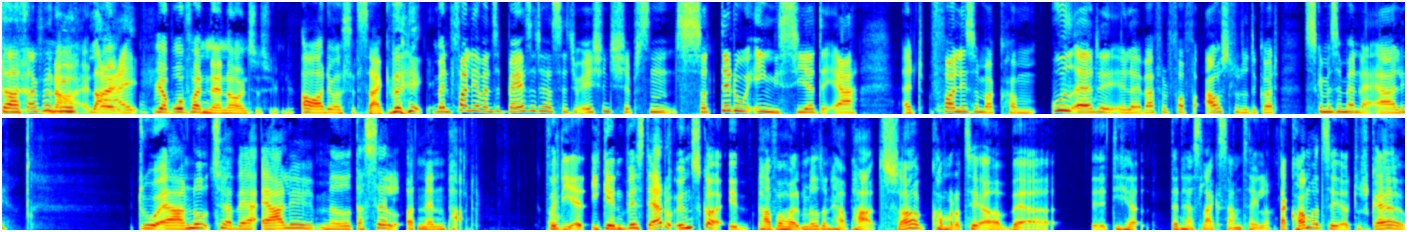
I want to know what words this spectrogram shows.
så tak for nu. Nej. Vi har brug for en anden øjensynlig. Åh, oh, det var sødt sagt. Men for lige at vende tilbage til det her situationship, sådan, så det du egentlig siger, det er, at for ligesom at komme ud af det, eller i hvert fald for at få afsluttet det godt, så skal man simpelthen være ærlig. Du er nødt til at være ærlig med dig selv og den anden part. Fordi at, igen, hvis det er, du ønsker et parforhold med den her part, så kommer der til at være øh, de her, den her slags samtaler. Der kommer til, at du skal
